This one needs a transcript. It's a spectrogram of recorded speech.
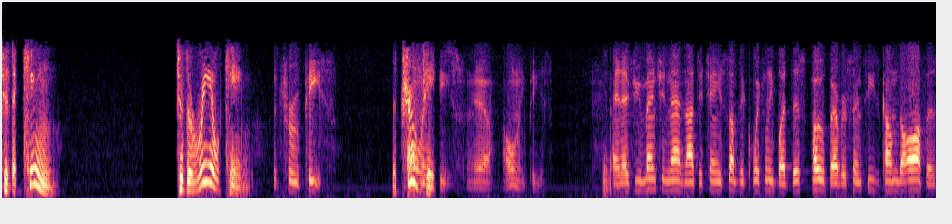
to the king to the real king, The true peace. the true only peace. Yeah, only peace. And as you mentioned that, not to change subject quickly, but this Pope, ever since he's come to office,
